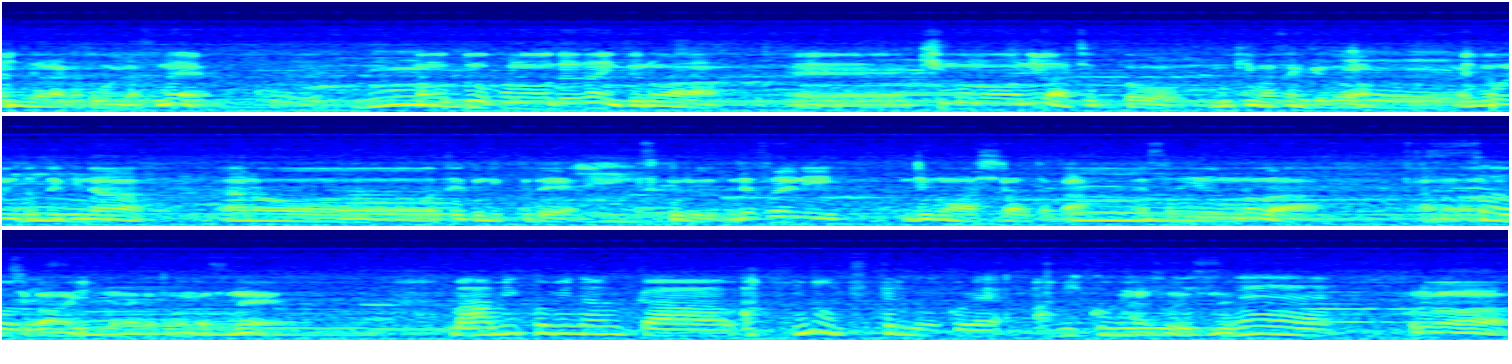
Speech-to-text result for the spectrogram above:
い。い。んじゃない。かと思い。ますね。そうですねまあ、もっともこのデザインとい。うのは、えー着物にはちょっと向きませんけど、ええ今ポイント的な、あのテクニックで作る。でそれにリボンをあしらうとか、うん。そういうものがあの、ね。一番いいんじゃないかと思いますね。まあ編み込みなんかあ今映ってるのがこれ編み込みですね。これは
